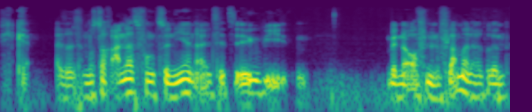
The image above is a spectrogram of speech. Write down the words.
Wie kann, Also es muss doch anders funktionieren als jetzt irgendwie mit einer offenen Flamme da drin.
